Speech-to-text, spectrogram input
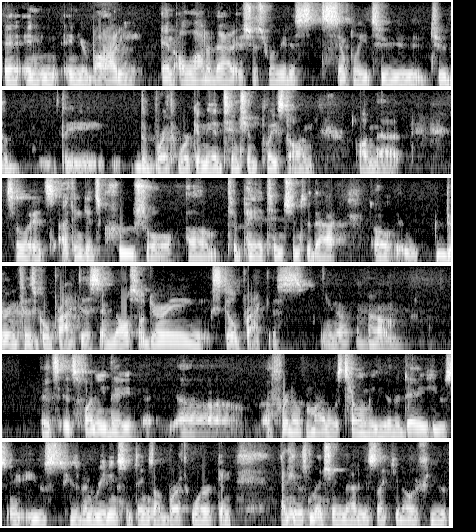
mm-hmm. in in your body, and a lot of that is just related simply to to the the the breath work and the intention placed on on that. So it's I think it's crucial um, to pay attention to that uh, during physical practice and also during still practice. You know, mm-hmm. um, it's it's funny. They uh, a friend of mine was telling me the other day he was he was he's been reading some things on breath work and and he was mentioning that he's like you know if you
